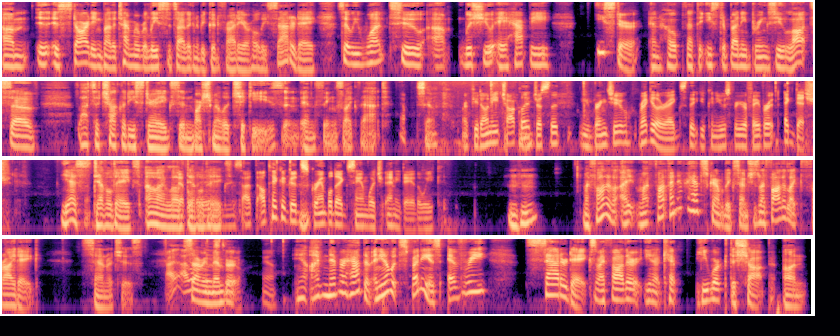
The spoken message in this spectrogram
um, is, is, starting by the time we're released. It's either going to be Good Friday or Holy Saturday. So we want to um, wish you a happy Easter and hope that the Easter Bunny brings you lots of lots of chocolate Easter eggs and marshmallow chickies and, and things like that. Yep. So, or if you don't eat chocolate, mm-hmm. just that he brings you regular eggs that you can use for your favorite egg dish. Yes, deviled eggs. Oh, I love deviled, deviled eggs. eggs. I'll take a good mm-hmm. scrambled egg sandwich any day of the week. Hmm. My father, I my father, I never had scrambled egg sandwiches. My father liked fried egg sandwiches. I, I so I remember. Yeah. Yeah, I've never had them. And you know what's funny is every Saturday, because my father, you know, kept, he worked the shop on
